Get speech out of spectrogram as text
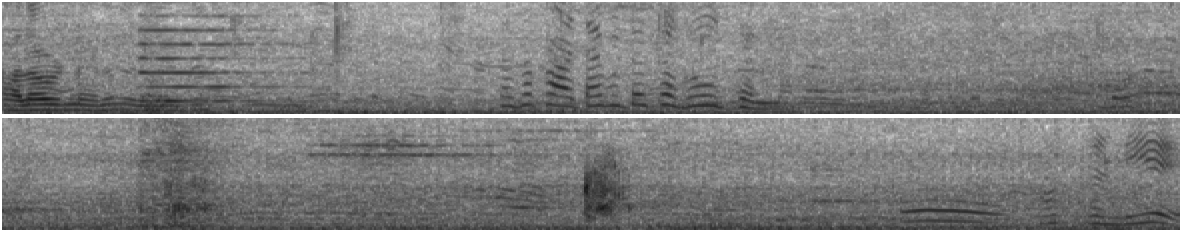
अलाउड नाही ना. त्याचा काटा बिटा सगळं उचललं आज थंडी आहे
